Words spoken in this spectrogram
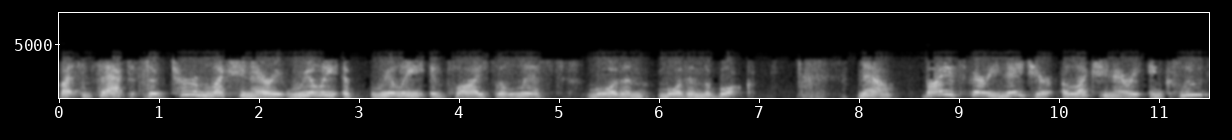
But in fact, the term lectionary really really implies the list more than more than the book. Now, by its very nature, a lectionary includes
